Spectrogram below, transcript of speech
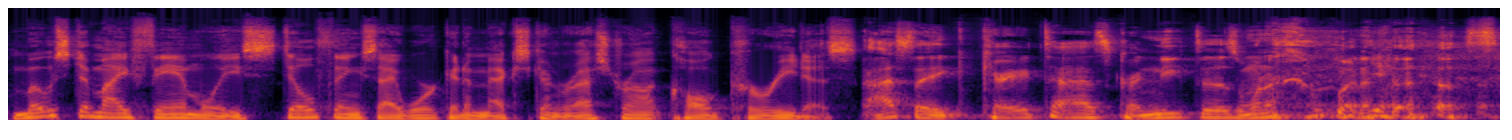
Most of my family still thinks I work at a Mexican restaurant called Caritas. I say Caritas, Carnitas, one of, one of Yeah. those.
